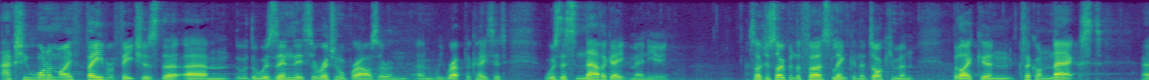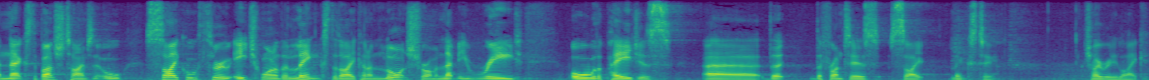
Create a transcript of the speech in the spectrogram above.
actually, one of my favorite features that, um, that was in this original browser and, and, we replicated was this navigate menu. So I've just opened the first link in the document, but I can click on next and next a bunch of times, and it will cycle through each one of the links that I kind of launched from and let me read all the pages uh, that the Fronteers site links to, which I really like.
